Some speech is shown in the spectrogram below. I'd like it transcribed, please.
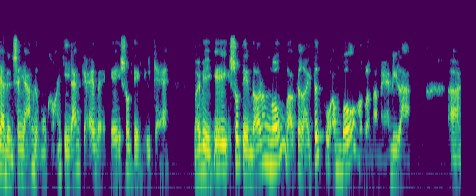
gia đình sẽ giảm được một khoản chi đáng kể về cái số tiền giữ trẻ bởi vì cái số tiền đó nó ngốn vào cái lợi tức của ông bố hoặc là bà mẹ đi làm. À,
